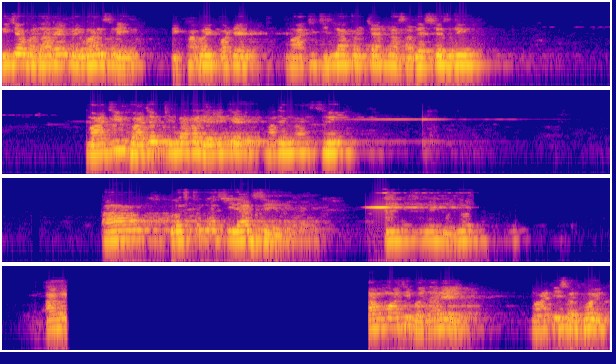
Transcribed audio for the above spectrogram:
બીજા વધારે મહેમાન શ્રી ભીખાભાઈ પટેલ, માજી જિલ્લા પંચાયતના સદસ્ય શ્રી, માજી ભાજપ જિલ્લાના ડેલિગેટ મદનલાલ શ્રી આ ટ્રસ્ટના સીઆરસી ગુજરાત આગળ. ગામમાંથી વધારે માજી સરપંચ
